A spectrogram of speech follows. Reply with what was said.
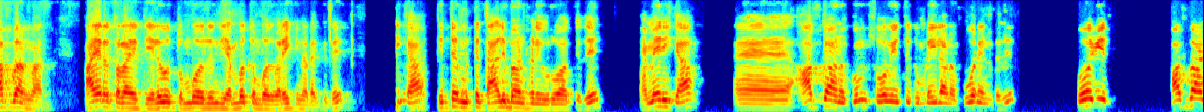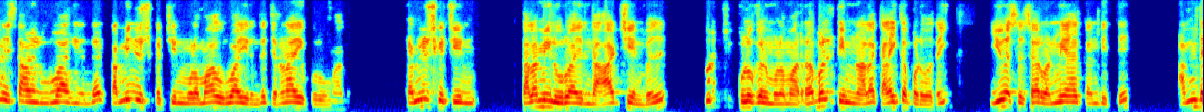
ஆப்கான் வார். ஆயிரத்தி தொள்ளாயிரத்தி எழுவத்தி ஒன்பதுல இருந்து எண்பத்தி ஒன்பது வரைக்கும் நடக்குது. அமெரிக்கா திட்டமிட்டு தாலிபான்களை உருவாக்குது. அமெரிக்கா ஆப்கானுக்கும் சோவியத்துக்கும் இடையிலான போர் என்பது சோவியத் ஆப்கானிஸ்தானில் உருவாகியிருந்த கம்யூனிஸ்ட் கட்சியின் மூலமாக உருவாகியிருந்த ஜனநாயக பூர்வமாக கம்யூனிஸ்ட் கட்சியின் தலைமையில் உருவாகியிருந்த ஆட்சி என்பது புரட்சி குழுக்கள் மூலமா ரபல் டீம்னால கலைக்கப்படுவதை யுஎஸ்எஸ்ஆர் வன்மையாக கண்டித்து அந்த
